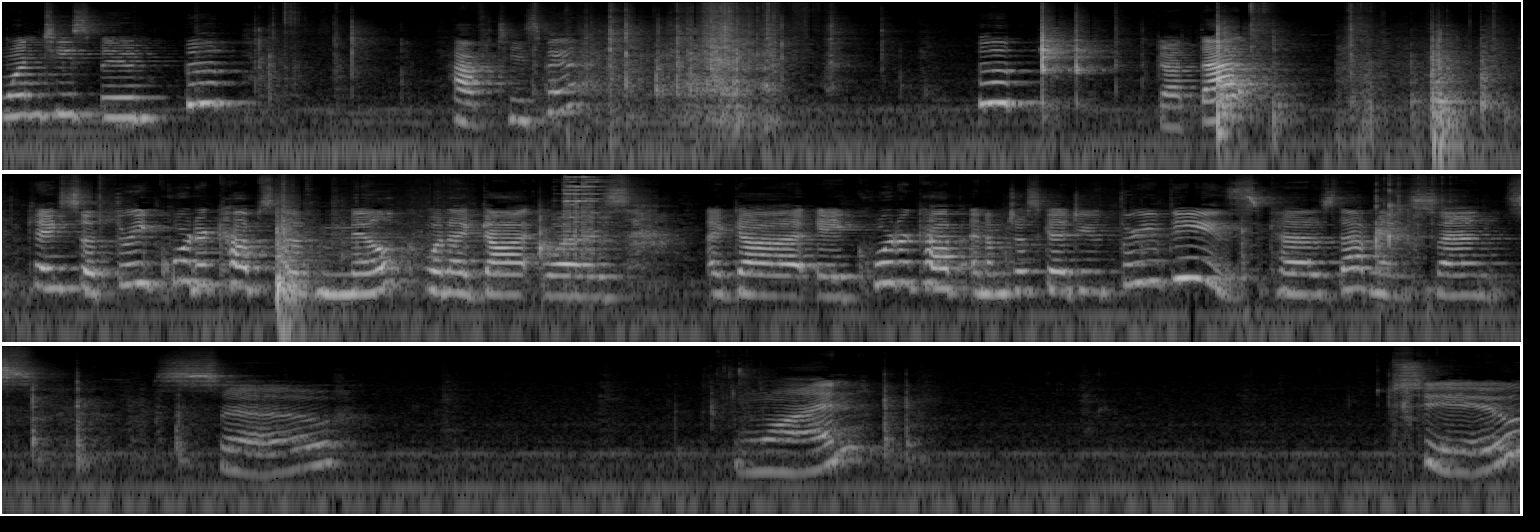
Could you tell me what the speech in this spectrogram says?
one teaspoon, boop, half teaspoon, boop, got that. Okay, so three quarter cups of milk. What I got was, I got a quarter cup and I'm just gonna do three of these because that makes sense. So, one, two,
